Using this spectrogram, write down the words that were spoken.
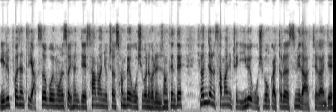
1% 약서 보이면서 현재 46,350원에 거래된 상태인데 현재는 46,250원까지 떨어졌습니다. 제가 이제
